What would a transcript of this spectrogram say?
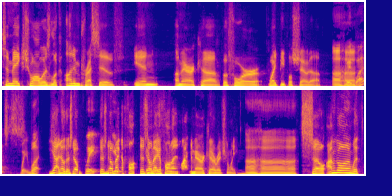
to make Chihuahuas look unimpressive in America before white people showed up. Uh huh. Wait, what? Wait, what? Yeah, no, there's no Wait, there's no you- megafauna there's no was- megafauna in Latin America originally. Uh huh. So I'm going with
